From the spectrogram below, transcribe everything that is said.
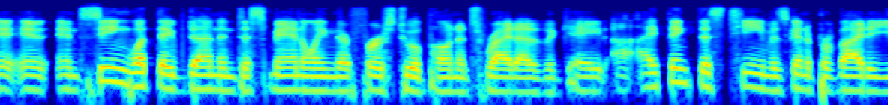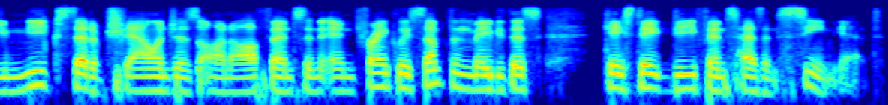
in, in, seeing what they've done in dismantling their first two opponents right out of the gate, I think this team is going to provide a unique set of challenges on offense, and, and frankly, something maybe this K State defense hasn't seen yet.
